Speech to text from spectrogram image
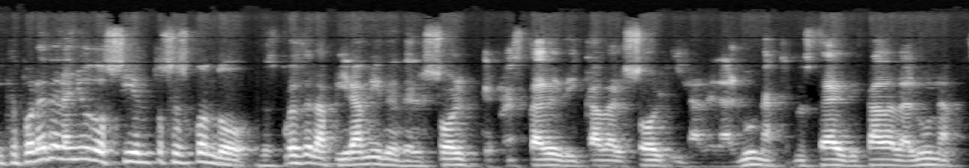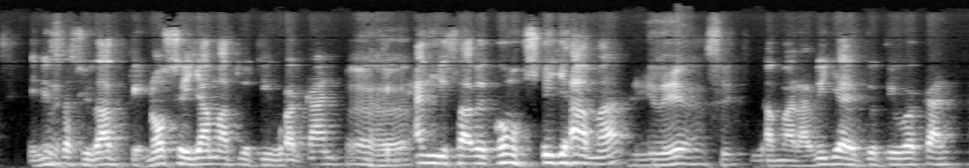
Y que por ahí del año 200 es cuando, después de la pirámide del Sol, que no está dedicada al Sol, y la de la Luna, que no está dedicada a la Luna, en esta ciudad que no se llama Teotihuacán, que nadie sabe cómo se llama, Ni idea, sí. la maravilla de Teotihuacán,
